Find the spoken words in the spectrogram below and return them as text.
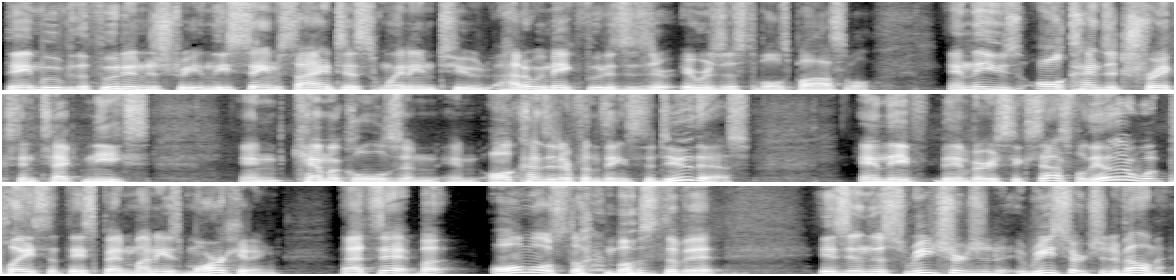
they moved to the food industry, and these same scientists went into how do we make food as irresistible as possible, and they use all kinds of tricks and techniques and chemicals and and all kinds of different things to do this, and they've been very successful. The other place that they spend money is marketing. That's it, but almost most of it is in this research research and development.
